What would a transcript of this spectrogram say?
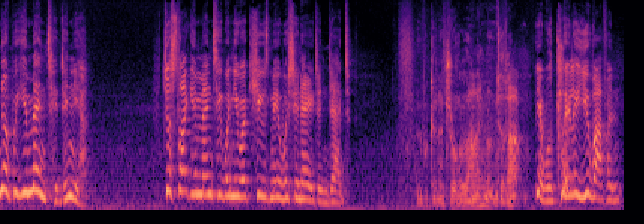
No, but you meant it, didn't you? Just like you meant it when you accused me of wishing Aidan dead. We were going to draw a line under that. Yeah, well, clearly you haven't.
